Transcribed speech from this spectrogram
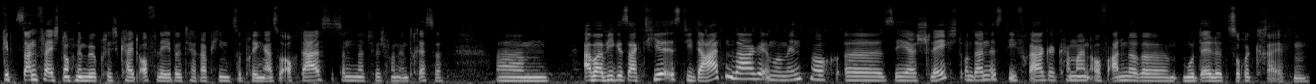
gibt es dann vielleicht noch eine Möglichkeit, Off-Label-Therapien zu bringen. Also auch da ist es dann natürlich von Interesse. Ähm, aber wie gesagt, hier ist die Datenlage im Moment noch äh, sehr schlecht und dann ist die Frage, kann man auf andere Modelle zurückgreifen?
